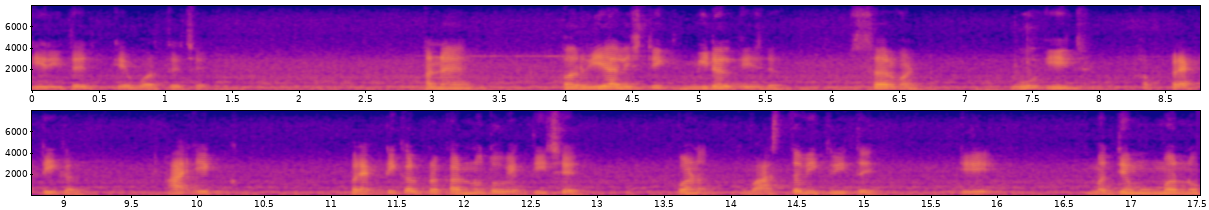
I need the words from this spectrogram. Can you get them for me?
એ રીતે જ એ વર્તે છે. અને a realistic middle aged servant who is a practical આ એક પ્રેક્ટિકલ પ્રકારનો તો વ્યક્તિ છે, પણ વાસ્તવિક રીતે એ મધ્યમ ઉંમરનો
